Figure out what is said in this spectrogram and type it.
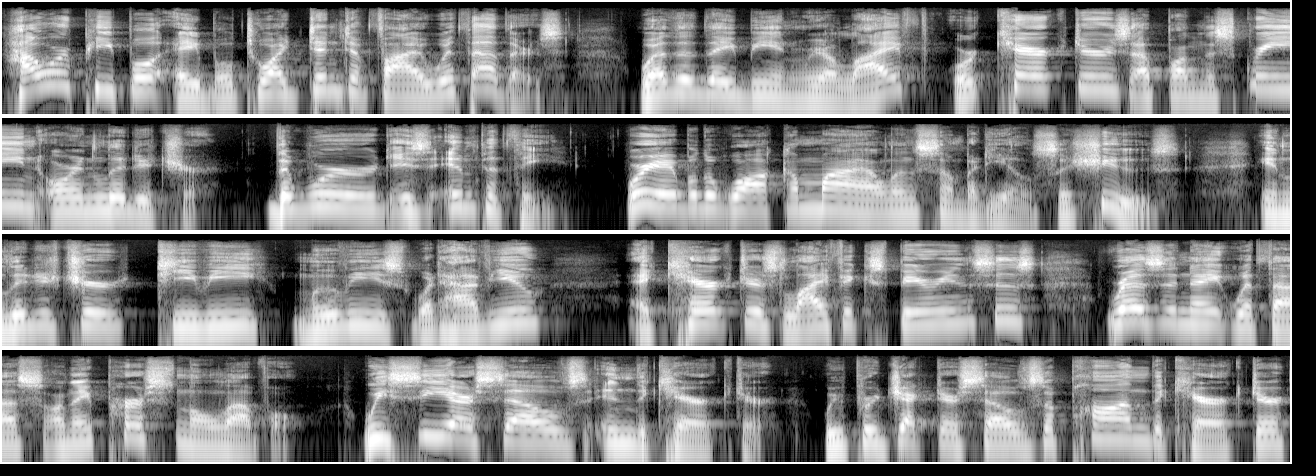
How are people able to identify with others? whether they be in real life or characters up on the screen or in literature. The word is empathy. We're able to walk a mile in somebody else's shoes. In literature, TV, movies, what have you, a character's life experiences resonate with us on a personal level. We see ourselves in the character, we project ourselves upon the character,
